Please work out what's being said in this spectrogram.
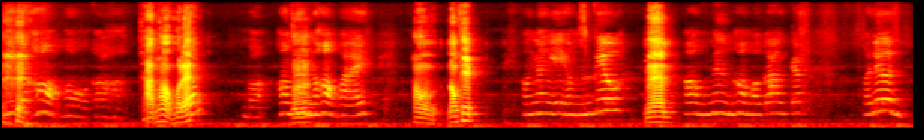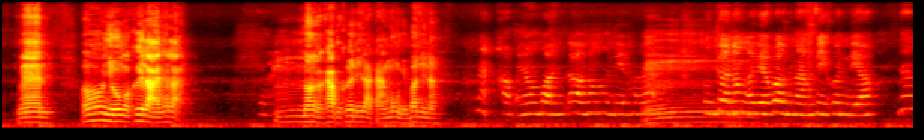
นี่จะห้องห้องก็ค่ะสามห้องพอแล้วบอกห้องหนึ่งห้องไผ่ห้องน้องทิพย์ห้องนั่งอีกห้องนึงติ้ว แมนห้องหนึ่งห้องเราเก้าเก็บไฟลื่นแมนโอ้ยุงก็คือหลายท่านละอืมนอนกับคำคืนนี่แหละกลางมุ้งอยู่บ้านนี่นะน่ะเข้าไปนอนบนเก้าน้องคนเดียวเท่าอืนั้นมเพื่อนน้องคนเดียวเบิ่งหนางสี่คนเดียว นั่ง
